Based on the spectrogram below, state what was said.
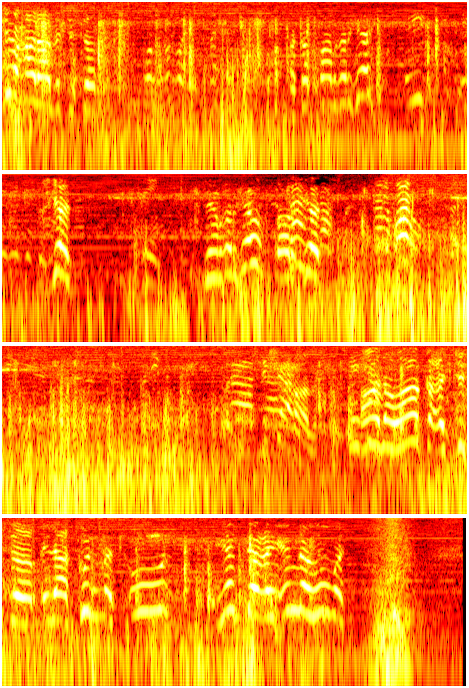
شنو حال هذا الجسر؟ اكو اطفال غرقت؟ إيش قد؟ اثنين غرقوا؟ صار قد؟ هذا هذا واقع الجسر إلى كل مسؤول يدعي انه مسؤول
